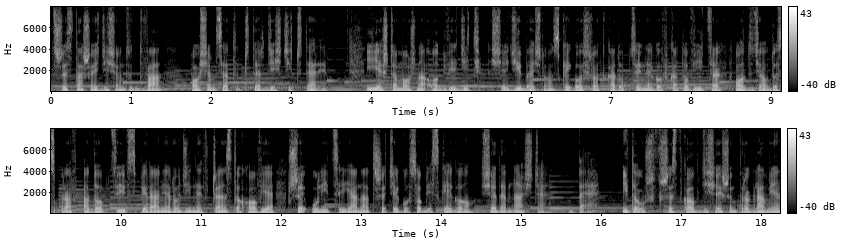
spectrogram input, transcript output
362 844. I jeszcze można odwiedzić siedzibę Śląskiego Ośrodka Adopcyjnego w Katowicach, oddział do spraw adopcji i wspierania rodziny w Częstochowie przy ulicy Jana III Sobieskiego 17b. I to już wszystko w dzisiejszym programie.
